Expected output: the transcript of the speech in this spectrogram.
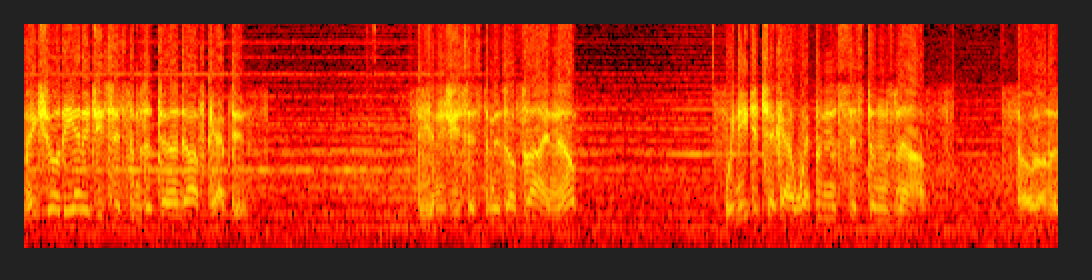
Make sure the energy systems are turned off, Captain. The energy system is offline now. We need to check our weapons systems now. Hold on a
